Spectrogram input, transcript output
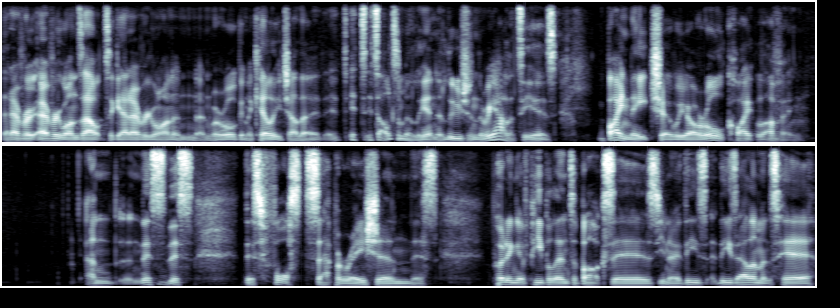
that every everyone's out to get everyone, and, and we're all going to kill each other. It, it's it's ultimately an illusion. The reality is, by nature, we are all quite loving, and this hmm. this this forced separation, this putting of people into boxes, you know, these these elements here,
